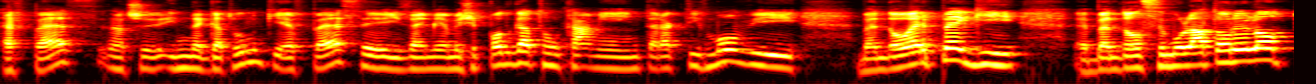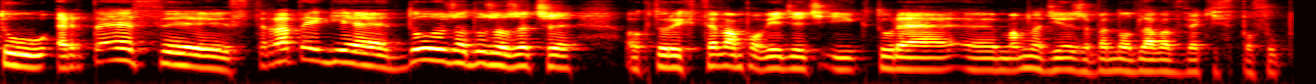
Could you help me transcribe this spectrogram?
FPS, znaczy inne gatunki FPS-y i zajmiemy się podgatunkami Interactive Movie, będą RPG, będą symulatory lotu, RTS-y, strategie, dużo, dużo rzeczy, o których chcę Wam powiedzieć i które e, mam nadzieję, że będą dla Was w jakiś sposób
